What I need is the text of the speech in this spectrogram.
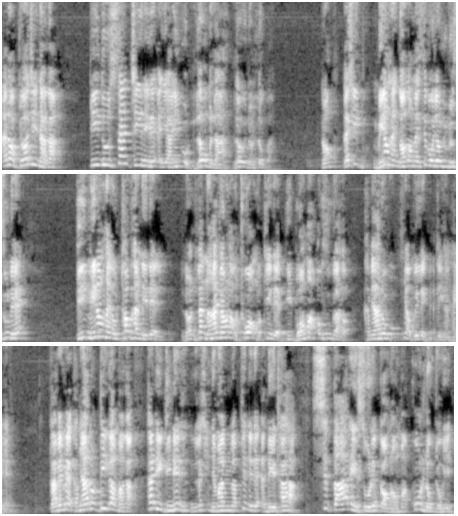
အဲ့တော့ပြောချင်တာကပြည်သူစန့်ကျင်နေတဲ့အရာကြီးကိုလုံမလားလုံရင်တော့လုံပါနော်လက်ရှိမင်းအောင်နိုင်ကောင်းဆောင်တဲ့စစ်ဗိုလ်ချုပ်လူလူစုနဲ့ဒီမင်းအောင်နိုင်ကိုထောက်ခံနေတဲ့နော်လက်ငါးချောင်းတော့ထိုးအောင်မပြည့်တဲ့ဒီဘောမအုပ်စုကတော့ခမားတို့ကိုမြှောက်ပေးလိုက်တယ်အတေခံခိုင်းလိုက် ဒါပေမဲ့ခင်ဗျားတို့တိကမှာကဟဲ့ဒီဒီနေ့လက်ရှိမြန်မာပြည်မှာဖြစ်နေတဲ့အနေအထားဟာစစ်သားတွေဆိုတဲ့ကောင်တော်မှကိုယ်လုံခြုံရေး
